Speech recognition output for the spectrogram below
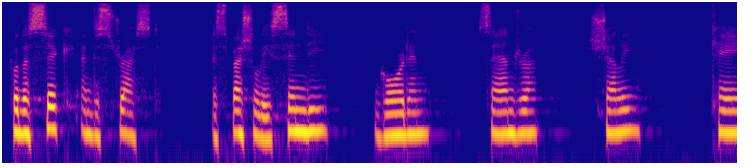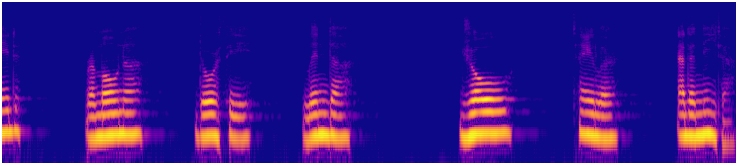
for the sick and distressed, especially Cindy, Gordon, Sandra, Shelley, Cade, Ramona, Dorothy, Linda, Joel, Taylor, and Anita.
